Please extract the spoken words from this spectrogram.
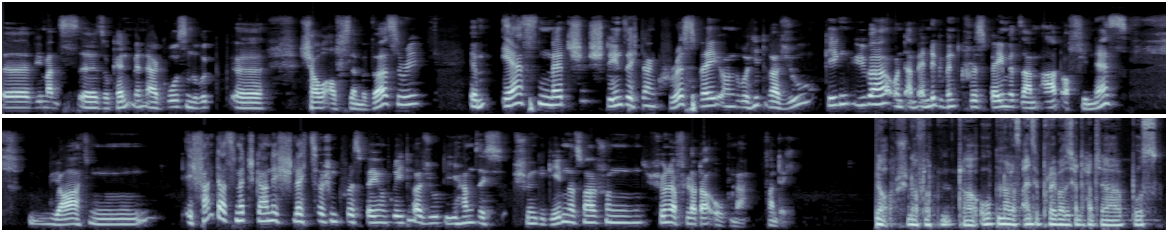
äh, wie man es äh, so kennt, mit einer großen Rückschau auf Slammiversary. Im ersten Match stehen sich dann Chris Bay und Rohit Raju gegenüber und am Ende gewinnt Chris Bay mit seinem Art of Finesse. Ja, hm, ich fand das Match gar nicht schlecht zwischen Chris Bay und Rohit Raju. Die haben sich schön gegeben. Das war schon ein schöner, flotter Opener, fand ich. Ja, schöner, flotter Opener. Das einzige Problem, was ich hatte, hat ja bloß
